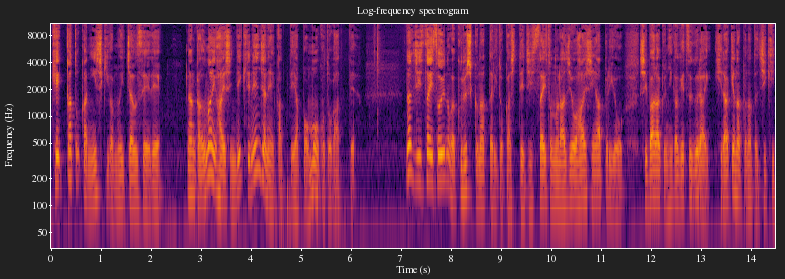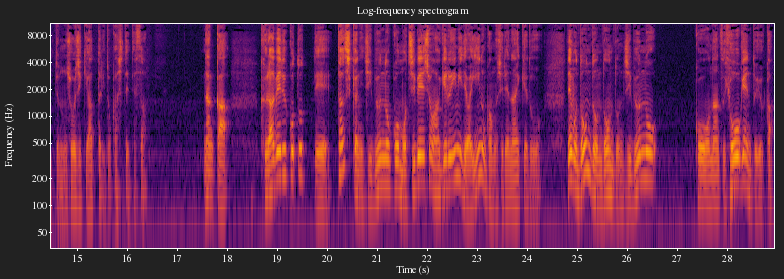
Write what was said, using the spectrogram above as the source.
結果とかに意識が向いちゃうせいで、なんかうまい配信できてねえんじゃねえかってやっぱ思うことがあって。だ実際そういうのが苦しくなったりとかして、実際そのラジオ配信アプリをしばらく2ヶ月ぐらい開けなくなった時期ってのも正直あったりとかしててさ。なんか、比べることって確かに自分のこうモチベーションを上げる意味ではいいのかもしれないけど、でもどんどんどんどん自分のこうなんつう表現というか、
